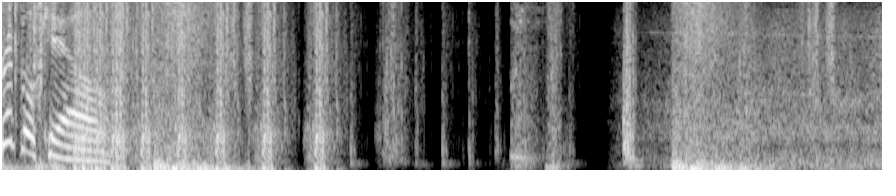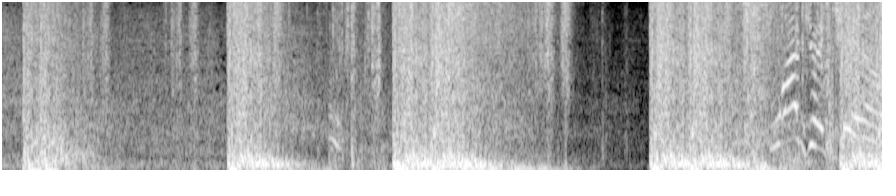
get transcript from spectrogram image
Triple kill! Quadra kill!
